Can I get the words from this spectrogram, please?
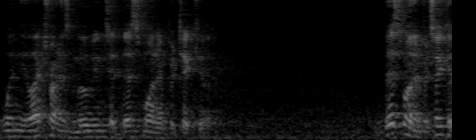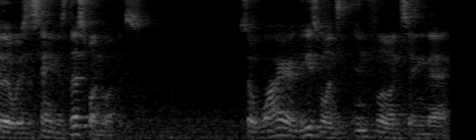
when the electron is moving to this one in particular? This one in particular was the same as this one was. So why are these ones influencing that,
